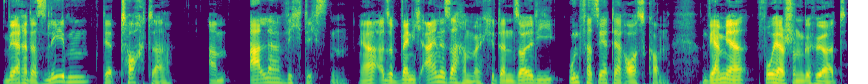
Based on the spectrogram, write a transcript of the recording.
wäre das Leben der Tochter am allerwichtigsten. Ja, also wenn ich eine Sache möchte, dann soll die unversehrt herauskommen. Und wir haben ja vorher schon gehört,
